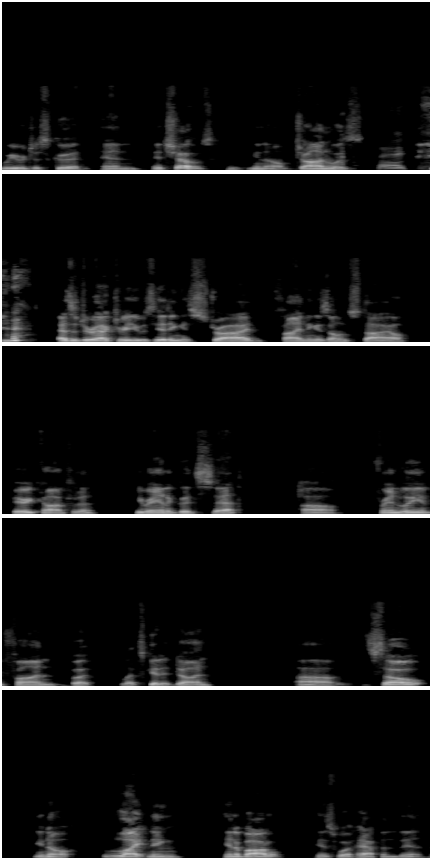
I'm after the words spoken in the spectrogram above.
We were just good. And it shows, you know, John was, as a director, he was hitting his stride, finding his own style, very confident he ran a good set, uh, friendly and fun, but let's get it done. Uh, so, you know, lightning in a bottle is what happened then.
